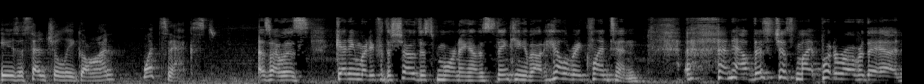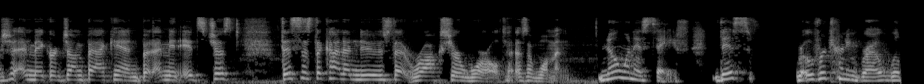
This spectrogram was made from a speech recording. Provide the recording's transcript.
is essentially gone. What's next? As I was getting ready for the show this morning, I was thinking about Hillary Clinton and how this just might put her over the edge and make her jump back in. But I mean, it's just, this is the kind of news that rocks your world as a woman. No one is safe. This overturning Roe will.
